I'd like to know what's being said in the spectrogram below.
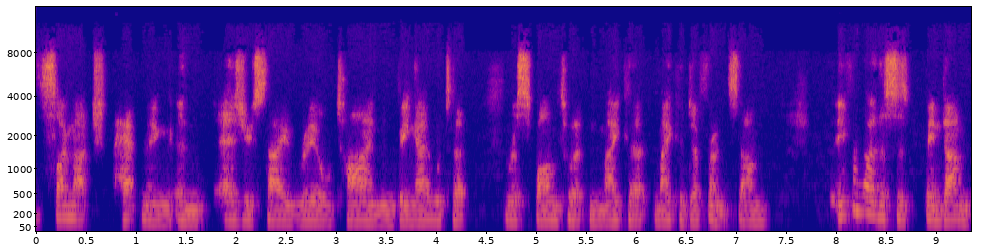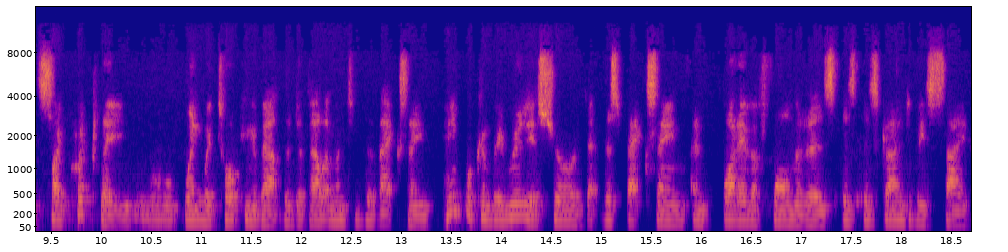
so much happening in, as you say, real time and being able to respond to it and make a make a difference. Um, even though this has been done so quickly, when we're talking about the development of the vaccine, people can be really assured that this vaccine, in whatever form it is, is, is going to be safe.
